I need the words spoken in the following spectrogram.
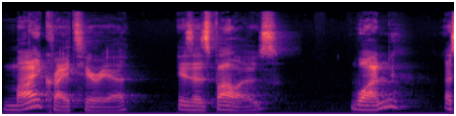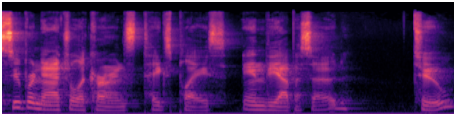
My criteria is as follows 1. A supernatural occurrence takes place in the episode. 2.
